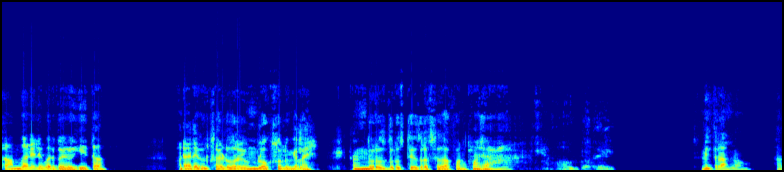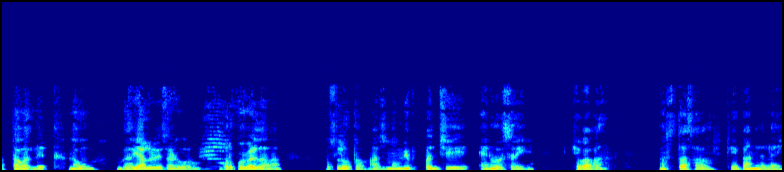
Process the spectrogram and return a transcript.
काम झालेले बऱ्यापैकी इथं. डायरेक्ट साईडवर येऊन ब्लॉक चालू केलाय. आणि दररोज दररोज तेच रस्ते मजा आहे मित्रांनो आत्ता वाजलेत नऊ. घरी आलेले साईडवरून भरपूर वेळ झाला. बसलो होतो. आज मम्मी पप्पांची अॅनिव्हर्सरी हे बघा मस्त असा केक आणलेला आहे.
